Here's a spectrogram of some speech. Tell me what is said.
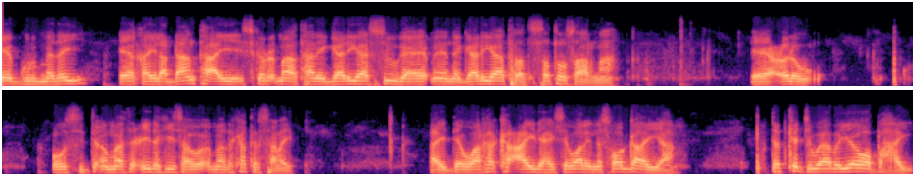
ee gurmaday ee qayladhaanta ay iska maarataanay gaarigaa suuga gaarigaa transato saarnaa. Ee colow oo ciidankiisa maarata ka tirsanayd. Ay dee warka ka caydi hayse waa layna soo galayaa dad ka jawaabaya oo baxay.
